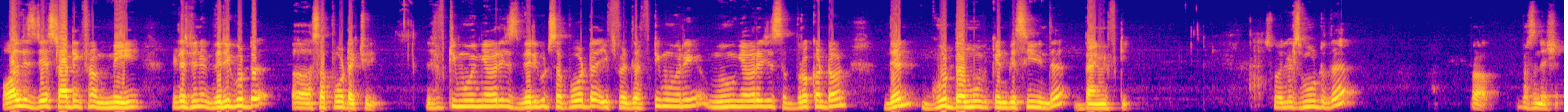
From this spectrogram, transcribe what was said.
all these days starting from May it has been a very good uh, support actually. The 50 moving average is very good support. If the 50 moving, moving average is broken down then good down move can be seen in the bank nifty so let's move to the presentation.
